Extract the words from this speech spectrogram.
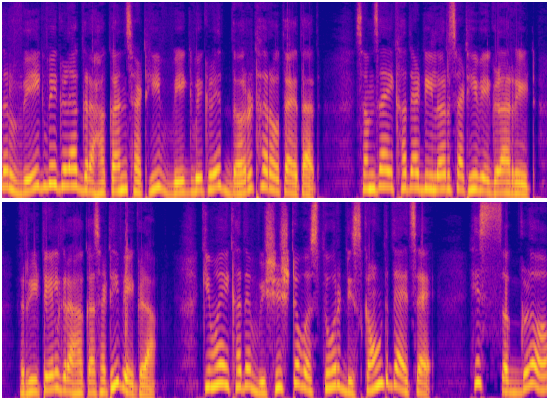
तर वेगवेगळ्या ग्राहकांसाठी वेगवेगळे दर ठरवता येतात. समजा एखाद्या डीलरसाठी वेगळा रेट रिटेल ग्राहकासाठी वेगळा. किंवा एखाद्या विशिष्ट वस्तूवर डिस्काउंट द्यायचा आहे हे सगळं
